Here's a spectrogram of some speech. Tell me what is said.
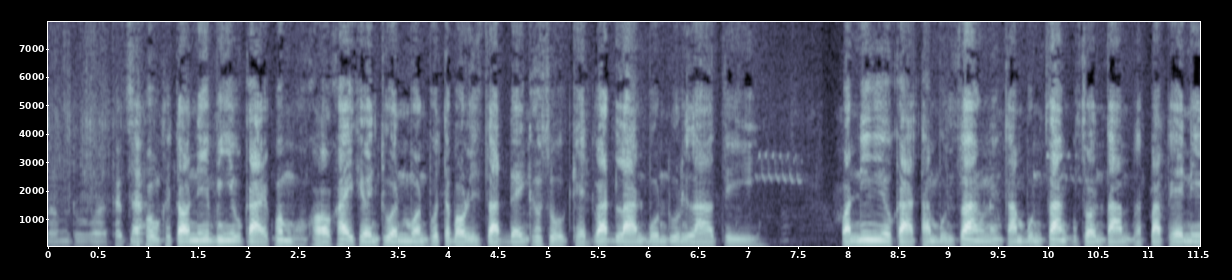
ลองดูว่าถ้านะจะผมคือตอนนี้มีโอกาสผมขอให้เชิญชวนมวลพุทธบริษัทเดินเข้าสู่เขตวัดลานบุญอุลลาสี วันนี้มีโอกาสทำบุญสร้างหนึ่งทำบุญสร้างกุศลตามประเพณี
